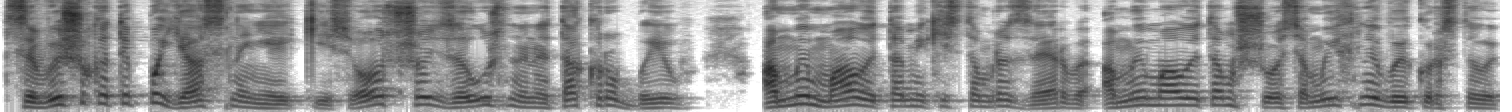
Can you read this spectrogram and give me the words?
Це вишукати пояснення якісь, от щось залужний не так робив, а ми мали там якісь там резерви, а ми мали там щось, а ми їх не використали.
